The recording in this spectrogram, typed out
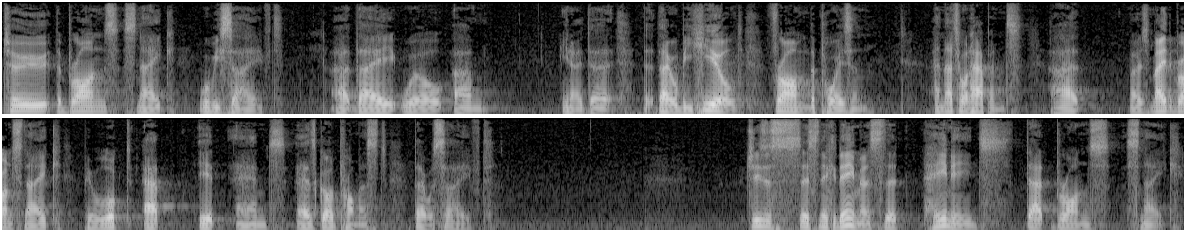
to the bronze snake will be saved. Uh, they will um, you know, the, the, they will be healed from the poison. And that's what happens. Uh, Moses made the bronze snake. People looked at it, and as God promised, they were saved. Jesus says to Nicodemus that he needs that bronze snake.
